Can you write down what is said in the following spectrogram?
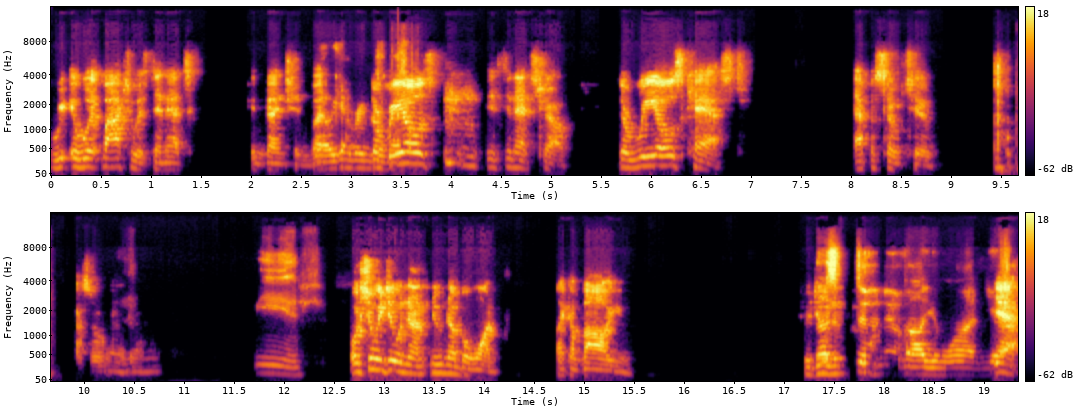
re- It, will- well, actually, it's Danette's convention, but yeah, we got to bring the Reels is the next show. The Reels cast, episode two. That's what we're gonna do. Yes. Or should we do a new number one, like a volume? Should we do Let's it? do new volume one. Yeah. Yeah.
